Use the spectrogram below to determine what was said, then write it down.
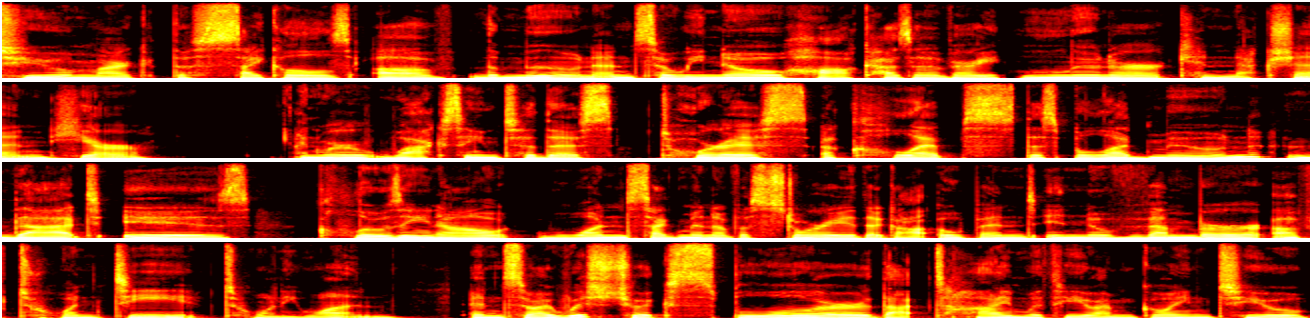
to mark the cycles of the moon. And so we know Hawk has a very lunar connection here. And we're waxing to this Taurus eclipse, this blood moon that is closing out one segment of a story that got opened in November of 2021. And so I wish to explore that time with you. I'm going to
